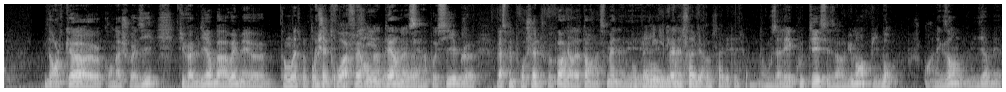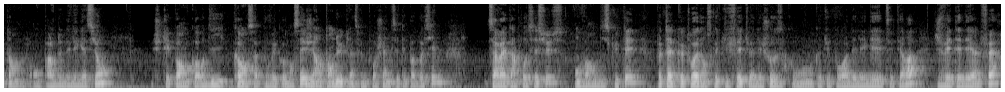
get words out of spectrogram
dans le cas euh, qu'on a choisi, tu vas me dire, bah ouais, mais euh, j'ai trop à faire en interne, euh, c'est impossible. La semaine prochaine, je peux pas. Regarde, attends, la semaine, elle est. Planning, il est comme ça, il est comme ça, il est comme ça. Donc vous allez écouter ces arguments, puis bon, je prends un exemple, lui dire, mais attends, on parle de délégation, je t'ai pas encore dit quand ça pouvait commencer, j'ai entendu que la semaine prochaine, c'était pas possible. Ça va être un processus, on va en discuter. Peut-être que toi, dans ce que tu fais, tu as des choses que tu pourras déléguer, etc. Je vais t'aider à le faire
